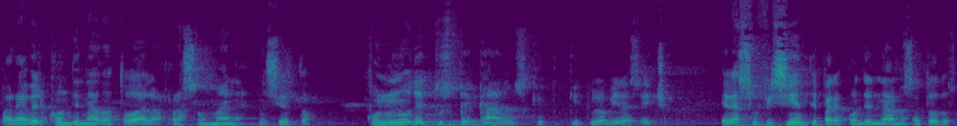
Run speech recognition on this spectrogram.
para haber condenado a toda la raza humana, ¿no es cierto? Con uno de tus pecados que, que tú hubieras hecho, era suficiente para condenarnos a todos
